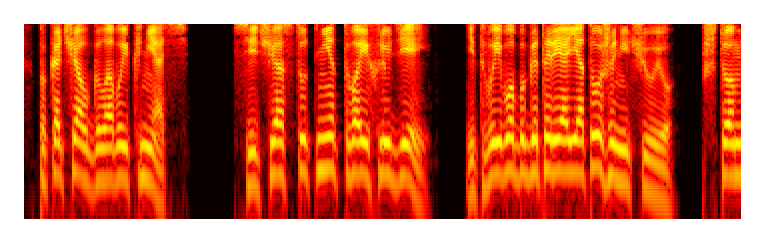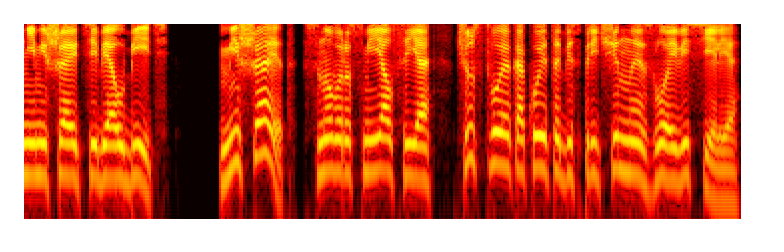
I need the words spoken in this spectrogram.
— покачал головой князь. «Сейчас тут нет твоих людей, и твоего богатыря я тоже не чую. Что мне мешает тебя убить?» «Мешает?» — снова рассмеялся я, чувствуя какое-то беспричинное злое веселье.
